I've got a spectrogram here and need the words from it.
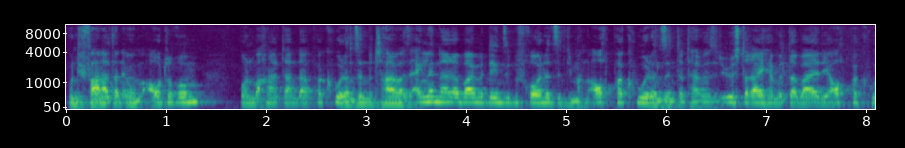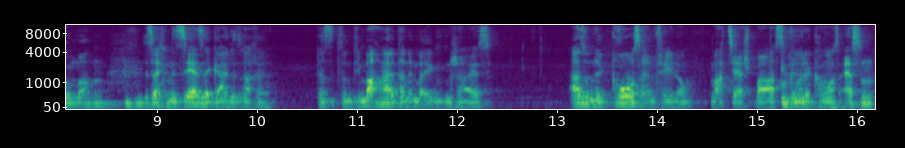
Und die fahren halt dann immer im Auto rum und machen halt dann da Parcours. Dann sind da teilweise Engländer dabei, mit denen sie befreundet sind, die machen auch Parcours. Dann sind da teilweise die Österreicher mit dabei, die auch Parcours machen. Das ist eigentlich eine sehr, sehr geile Sache. Das und die machen halt dann immer irgendeinen Scheiß. Also eine große Empfehlung. Macht sehr Spaß. Die Leute kommen aus Essen,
